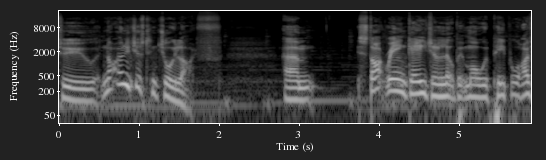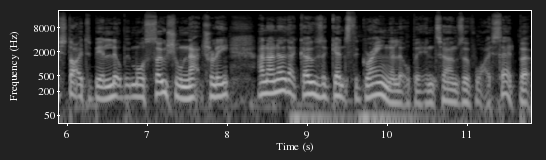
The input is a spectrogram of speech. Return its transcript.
to not only just enjoy life, um, start re-engaging a little bit more with people. I've started to be a little bit more social naturally, and I know that goes against the grain a little bit in terms of what I said, but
